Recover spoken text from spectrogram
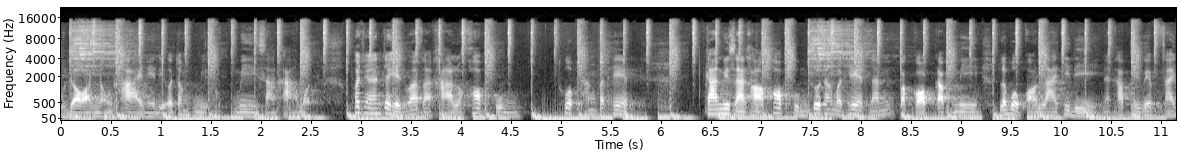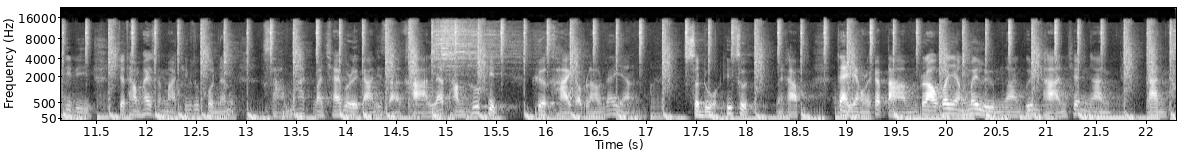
อุดรหนองคายเนี่ยเดี๋ยวก็ต้องมีมีสาขาหมด เพราะฉะนั้นจะเห็นว่าสาขาเราครอบคลุมทั่วทั้งประเทศ การมีสาขาครอบคลุมทั่วทั้งประเทศนั้น ประกอบกับมีระบบออนไลน์ที่ดีนะครับมีเว็บไซต์ที่ดี จะทำให้สมาชิกทุกคนนั้น สามารถมาใช้บริการที่สาขา และทำธุรกิจเครือข่ายกับเราได้อย่างสะดวกที่สุดนะครับ แต่อย่างไรก็ตามเราก็ยังไม่ลืมงานพื้นฐาน เช่นงานการท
